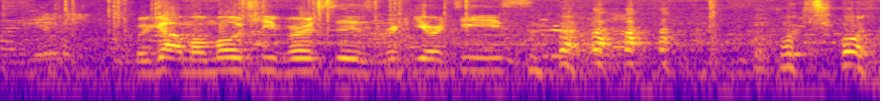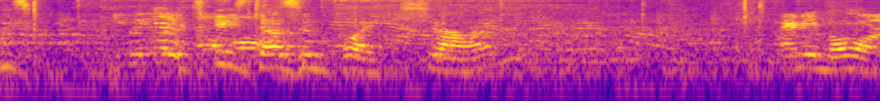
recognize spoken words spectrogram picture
amazing. We got Momochi versus Ricky Ortiz. Which one's Ortiz doesn't play Sean anymore.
